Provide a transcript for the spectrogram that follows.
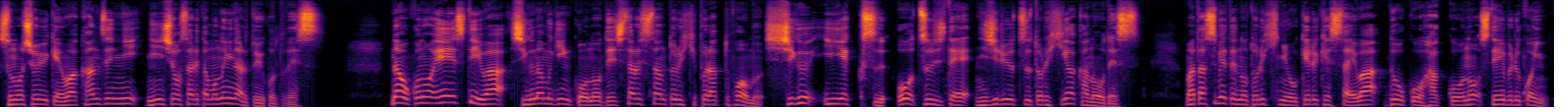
その所有権は完全に認証されたものになるということです。なお、この AST はシグナム銀行のデジタル資産取引プラットフォーム SIGEX を通じて二次流通取引が可能です。またすべての取引における決済は同行発行のステーブルコイン、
